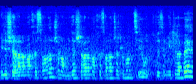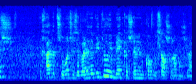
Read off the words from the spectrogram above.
מזה שהרע לו מהחסרונות שלו, מזה שהרע לו מהחסרונות שיש לו במציאות, וזה מתלבש, אחת הצורות שזה בא לידי ביטוי, בקשה למכור מוצר שהוא לא מושלם.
